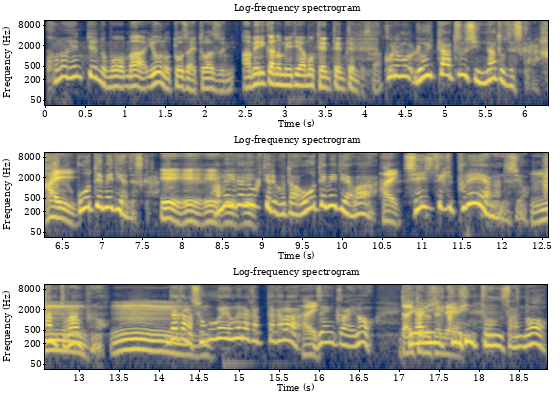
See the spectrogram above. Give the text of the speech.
この辺っていうのも、まあ、洋の東西問わずにアメリカのメディアも点々点ですか？これもロイター通信などですから。はい。大手メディアですから。ええええアメリカで起きてることは大手メディアは政治的プレーヤーなんですよ。反トランプの。だからそこが読めなかったから、前回のヒラリー・クリントンさんの、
